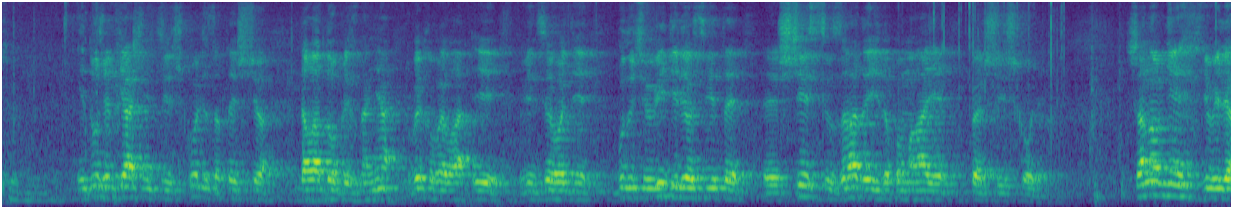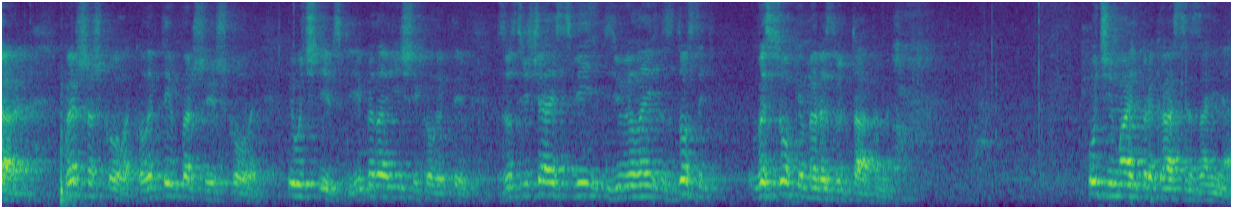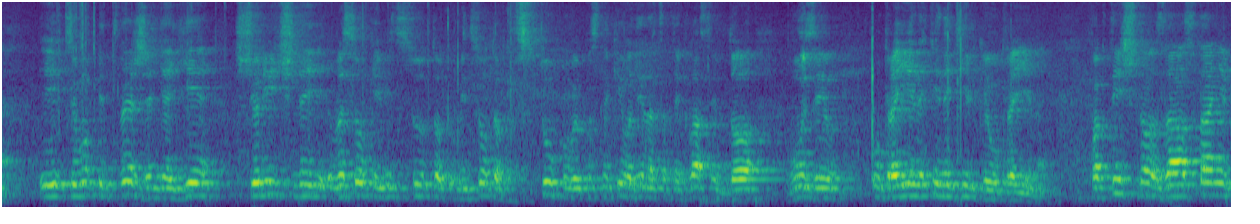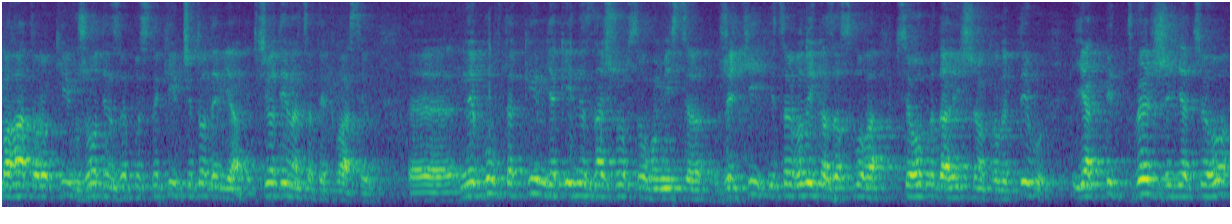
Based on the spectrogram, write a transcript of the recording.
І дуже вдячний цій школі за те, що дала добрі знання, виховала і він сьогодні, будучи у відділі освіти, е, з честю згадує і допомагає першій школі. Шановні ювіляри, перша школа, колектив першої школи, і учнівський, і педагогічний колектив зустрічає свій ювілей з досить високими результатами. Учні мають прекрасне знання. І цьому підтвердження є щорічний високий відсоток, відсоток вступу випускників 11 класів до вузів України і не тільки України. Фактично за останні багато років жоден з випускників, чи то 9, чи 11 класів, е, не був таким, який не знайшов свого місця в житті. І це велика заслуга всього педагогічного колективу. І як підтвердження цього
